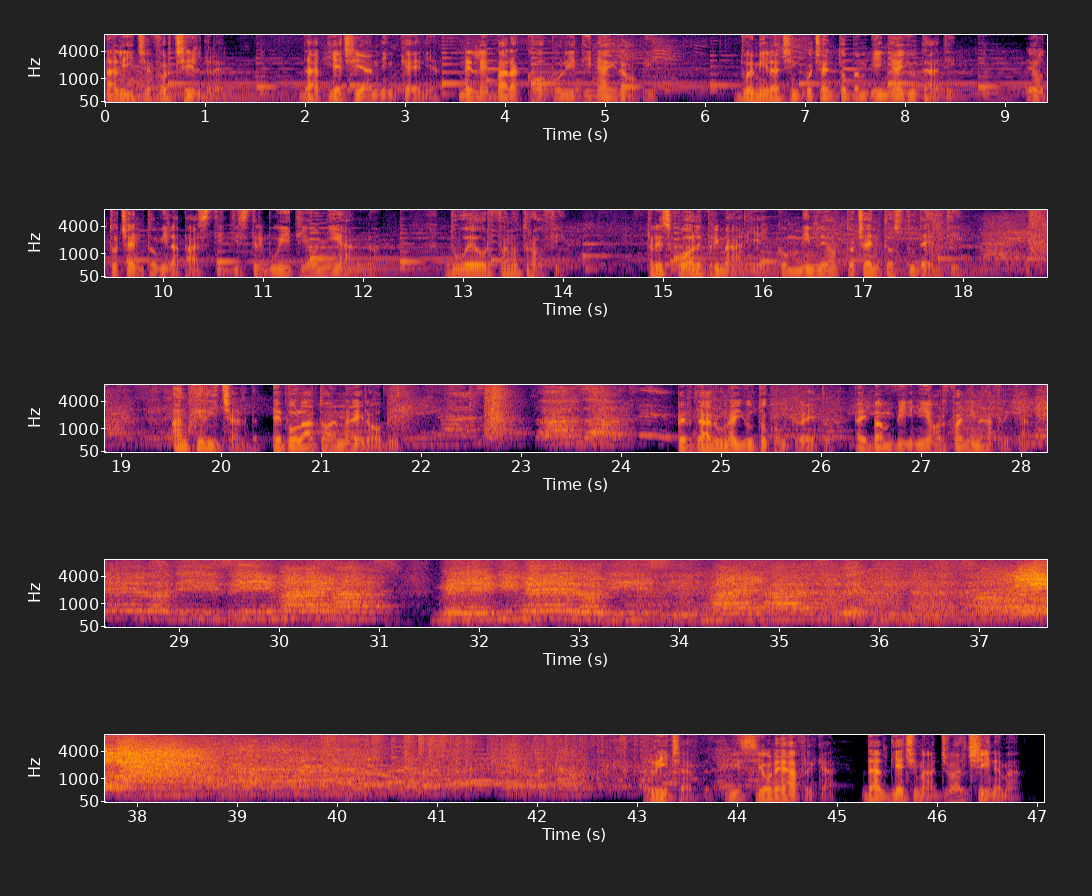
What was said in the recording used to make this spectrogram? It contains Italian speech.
Alice for Children. Da dieci anni in Kenya, nelle baraccopoli di Nairobi. 2500 bambini aiutati e 800.000 pasti distribuiti ogni anno. Due orfanotrofi. Tre scuole primarie con 1800 studenti. Anche Richard è volato a Nairobi per dare un aiuto concreto ai bambini orfani in Africa. Richard, Missione Africa, dal 10 maggio al cinema.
